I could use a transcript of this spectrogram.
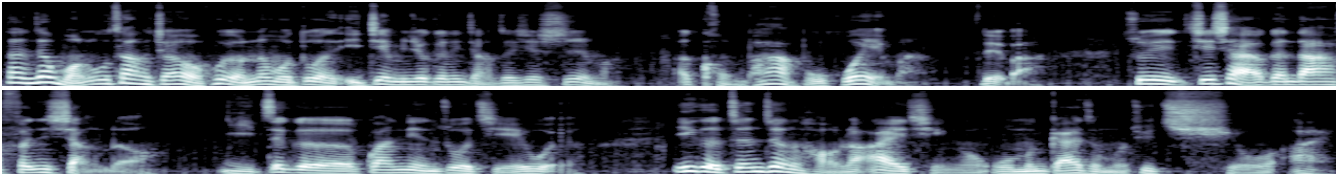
但你在网络上交友会有那么多人一见面就跟你讲这些事吗？啊，恐怕不会嘛，对吧？所以接下来要跟大家分享的，哦以这个观念做结尾一个真正好的爱情哦，我们该怎么去求爱？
